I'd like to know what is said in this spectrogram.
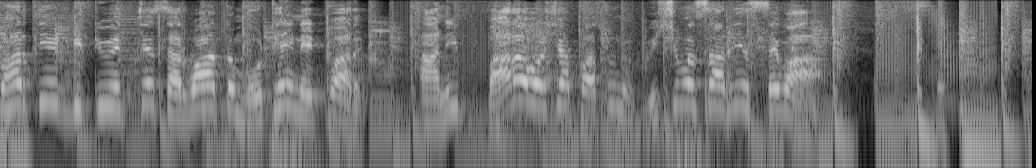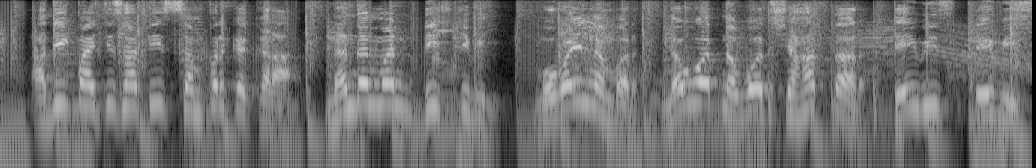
भारतीय डीटीएच चे सर्वात मोठे नेटवर्क आणि बारा वर्षापासून विश्वासार्ह सेवा. अधिक माहितीसाठी संपर्क करा. Nandanvan dish TV mobile number नव्वद नव्वद शहात्तर तेवीस तेवीस.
